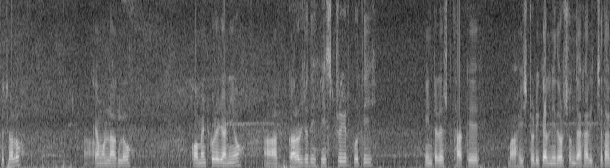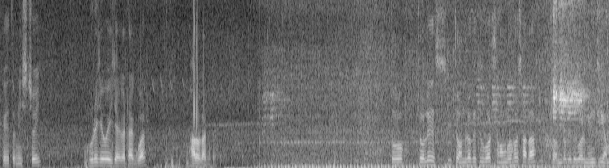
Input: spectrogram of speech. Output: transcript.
তো চলো কেমন লাগল? কমেন্ট করে জানিও। আর কারোর যদি হিস্ট্রির প্রতি ইন্টারেস্ট থাকে বা হিস্টোরিক্যাল নিদর্শন দেখার ইচ্ছে থাকে, তো নিশ্চয়ই ঘুরে যেও এই জায়গাটা একবার। ভালো লাগবে। তো চলে এসেছি চন্দ্রকেতুগড় সংগ্রহশালা চন্দ্রকেতুগড় মিউজিয়াম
